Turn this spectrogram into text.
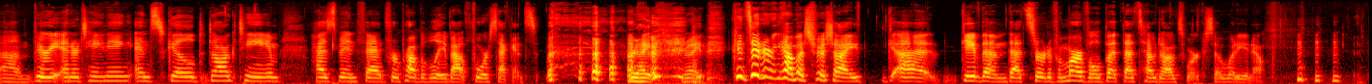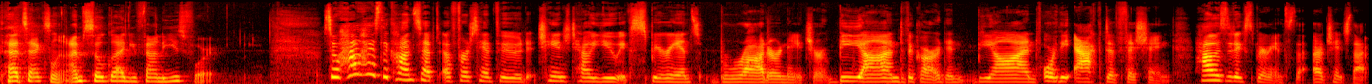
um, very entertaining and skilled dog team has been fed for probably about four seconds. right, right. Considering how much fish I uh, gave them, that's sort of a marvel, but that's how dogs work. So what do you know? that's excellent. I'm so glad you found a use for it. So, how has the concept of firsthand food changed how you experience broader nature beyond the garden, beyond or the act of fishing? How has it experienced that, uh, changed that?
